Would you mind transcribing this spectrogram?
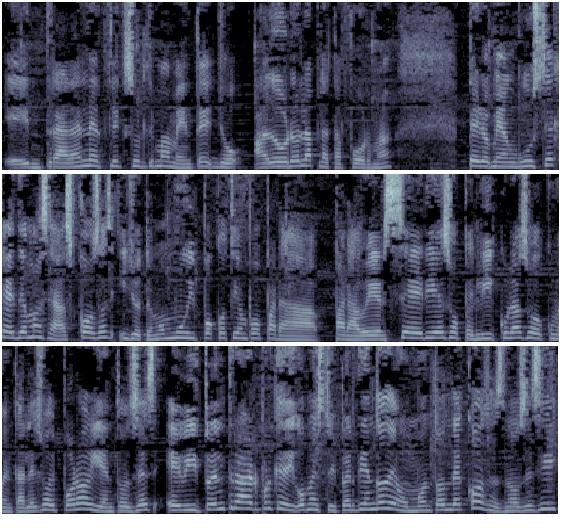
entrar a Netflix últimamente. Yo adoro la plataforma. Pero me angustia que hay demasiadas cosas y yo tengo muy poco tiempo para, para ver series o películas o documentales hoy por hoy. Entonces evito entrar porque digo, me estoy perdiendo de un montón de cosas. No sé si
